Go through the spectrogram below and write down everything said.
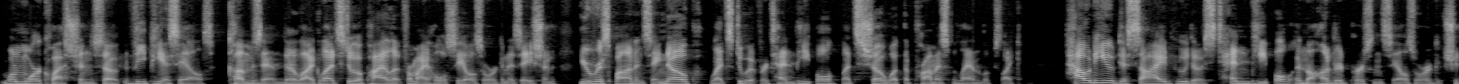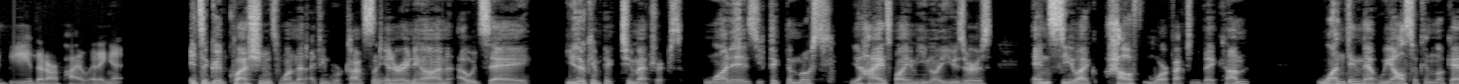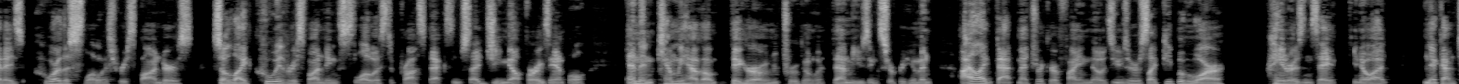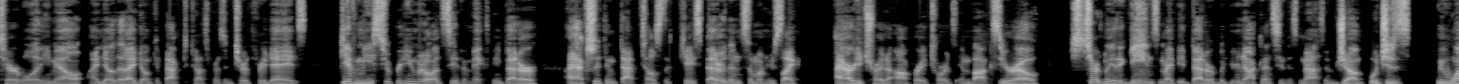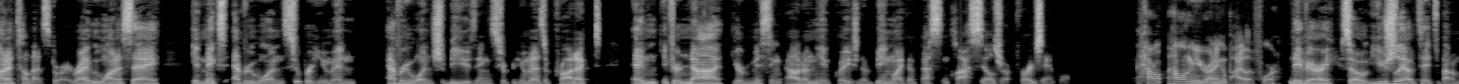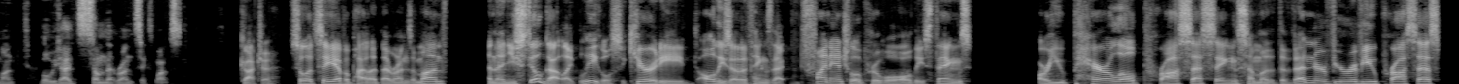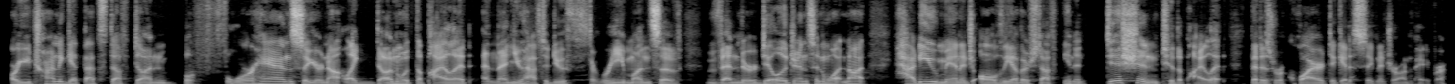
one more question. So VP of sales comes in. They're like, let's do a pilot for my whole sales organization. You respond and say, no, let's do it for 10 people. Let's show what the promised land looks like. How do you decide who those 10 people in the 100 person sales org should be that are piloting it? It's a good question. It's one that I think we're constantly iterating on. I would say you either can pick two metrics. One is you pick the most, the highest volume email users and see like how more effective they come. One thing that we also can look at is who are the slowest responders? So like who is responding slowest to prospects inside Gmail, for example? And then can we have a bigger improvement with them using Superhuman? I like that metric or finding those users, like people who are handers and say, you know what, Nick, I'm terrible at email. I know that I don't get back to customers in two or three days. Give me Superhuman. Let's see if it makes me better. I actually think that tells the case better than someone who's like, I already try to operate towards inbox zero certainly the gains might be better, but you're not going to see this massive jump, which is, we want to tell that story, right? We want to say it makes everyone superhuman. Everyone should be using superhuman as a product. And if you're not, you're missing out on the equation of being like a best in class sales rep, for example. How, how long are you running a pilot for? They vary. So usually I would say it's about a month, but we've had some that run six months. Gotcha. So let's say you have a pilot that runs a month and then you still got like legal security, all these other things that financial approval, all these things. Are you parallel processing some of the vendor review process? Are you trying to get that stuff done beforehand so you're not like done with the pilot and then you have to do three months of vendor diligence and whatnot? How do you manage all of the other stuff in addition to the pilot that is required to get a signature on paper?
